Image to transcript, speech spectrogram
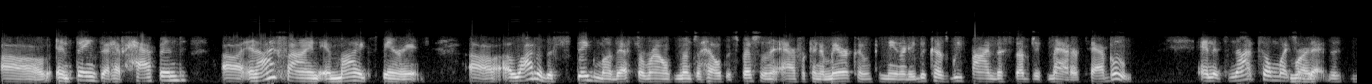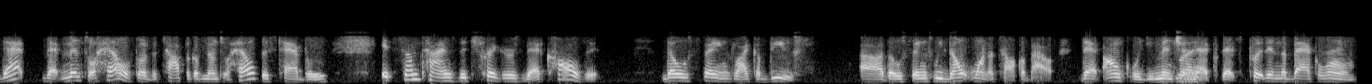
uh, and things that have happened. Uh, and I find, in my experience, uh, a lot of the stigma that surrounds mental health, especially in the African American community, because we find the subject matter taboo. And it's not so much Right. that that that mental health or the topic of mental health is taboo. It's sometimes the triggers that cause it. Those things like abuse, uh, those things we don't want to talk about. That uncle you mentioned Right. that that's put in the back room.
